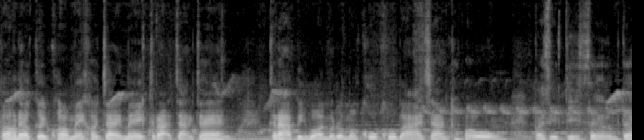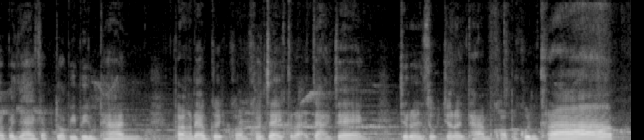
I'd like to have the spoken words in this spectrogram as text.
ฟังแล้วเกิดความไม่เข้าใจไม่กระจ่างแจ้ง กราบบินวอนบรมครูครูบาอาจารย์ทุกพระองค์ ประสิทธิเสริมเติมปัญญาให้กับตัวพี่ๆทุกท่าน ฟังแล้วเกิดความเข้าใจกระจ่างแจ้ง เจริญสุขเจริญธรรมขอบพระคุณครับ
